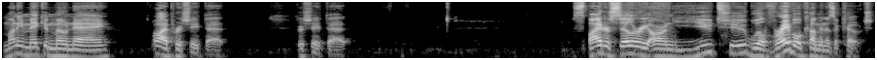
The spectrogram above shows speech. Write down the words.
Money making Monet. Oh, I appreciate that. Appreciate that. Spider Celery on YouTube. Will Vrabel come in as a coach?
